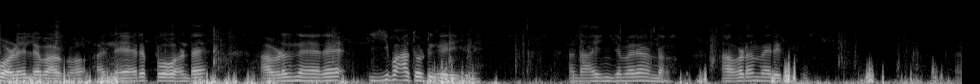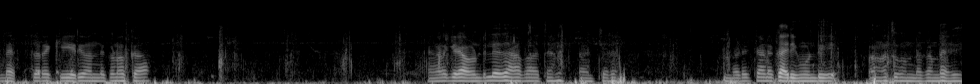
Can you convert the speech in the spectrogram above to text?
പുഴയിലെ ഭാഗം. അത് നേരെ പോകണ്ട അവിടെ നേരെ ഈ ഭാഗത്തോട്ട് കയറിയിരിക്കണേ കണ്ടോ ആ ഇഞ്ചമരം കണ്ടോ? അവിടെ വരെ എത്തിക്കും കണ്ട എത്ര കയറി വന്നിക്കണൊക്കെ. ഞങ്ങൾ ഗ്രൗണ്ടിൽ ആ ഭാഗത്താണ് കാണിച്ചത്. ഇവിടേക്കാണ് കരിങ്കൊണ്ട് അങ്ങനത്തെ കൊണ്ടൊക്കെ ഉണ്ടായത്.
